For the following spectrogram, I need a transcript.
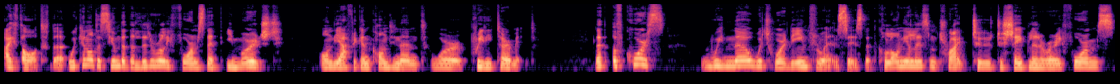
I thought, that we cannot assume that the literary forms that emerged on the African continent were predetermined. That, of course, we know which were the influences that colonialism tried to, to shape literary forms.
